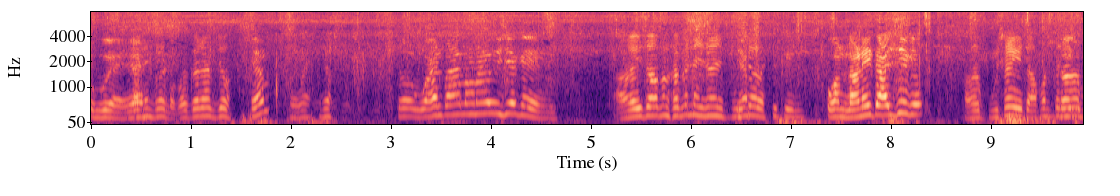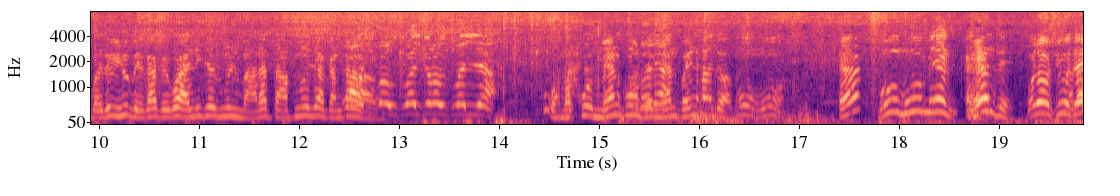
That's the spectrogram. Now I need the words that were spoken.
ઉવે, હે. નાની પેલો જો. તો વાહન પાડે આવ્યું છે કે? હવે તો આપણને ખબર નહીં પૂછાય શું કે. આમ લણી ચાલશે કે? હવે પૂછાય તો આપણને બધું શું ભેગા ભેગો આલી જશે મને મારા તાપનું લ્યા કંટાળો ઉતવાલ કરો ઉતવાલ લ્યા. અમે કોઈ મેન કોણ છે? મેન ભાઈ ના જો હું હું. હે? હું હું મેન. મેન છે. બોલો શું છે?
